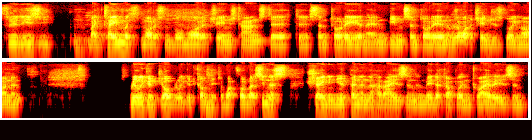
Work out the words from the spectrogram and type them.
through these my time with Morrison Bowmore, it changed hands to to Suntory and then Beam Suntory, and there was a lot of changes going on and really good job, really good company to work for. But I've seen this shiny new pin in the horizon and made a couple of inquiries and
